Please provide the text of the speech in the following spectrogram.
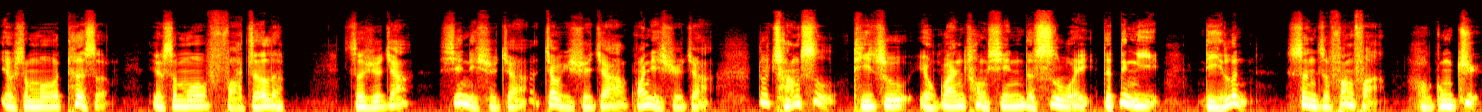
有什么特色？有什么法则呢？哲学家、心理学家、教育学家、管理学家都尝试提出有关创新的思维的定义、理论，甚至方法和工具。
